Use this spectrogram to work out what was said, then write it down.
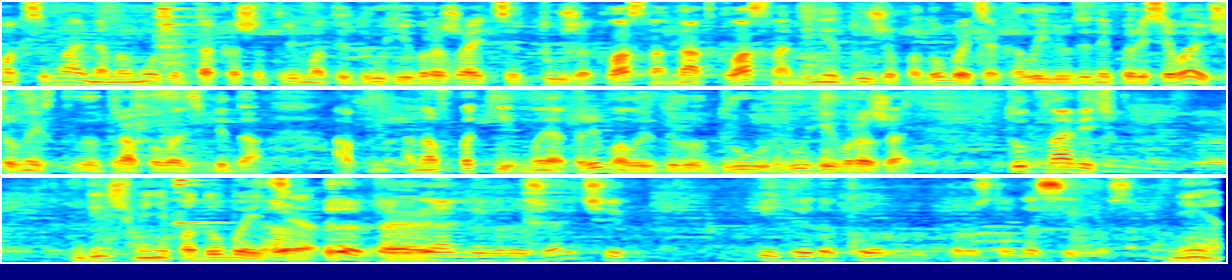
Максимально ми можемо також отримати другий врожай. Це дуже класно, надкласно. Мені дуже подобається, коли люди не пересівають, що в них трапилась біда. А навпаки, ми отримали дру- дру- другий врожай. Тут навіть більш мені подобається. Там е, реальний врожай чи йде на корм, просто на силос? Ні,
